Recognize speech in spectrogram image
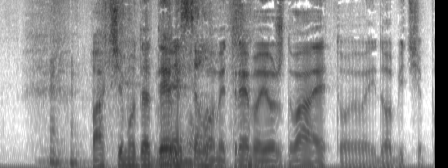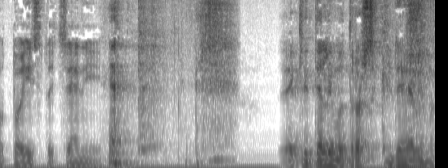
pa ćemo da delimo Veselo. kome treba još dva, eto, ovaj, dobit će po toj istoj ceni. Rekli, delimo trošak. Delimo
